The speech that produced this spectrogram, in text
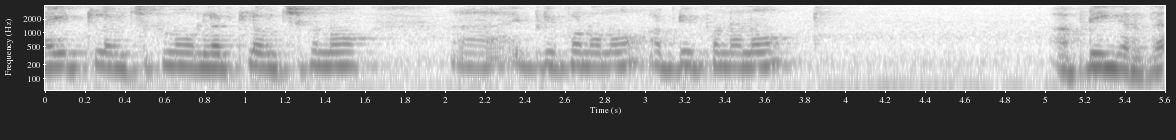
ரைட்டில் வச்சுக்கணும் லெஃப்டில் வச்சுக்கணும். இப்படி பண்ணணும் அப்படி பண்ணணும். அப்படிங்கிறத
